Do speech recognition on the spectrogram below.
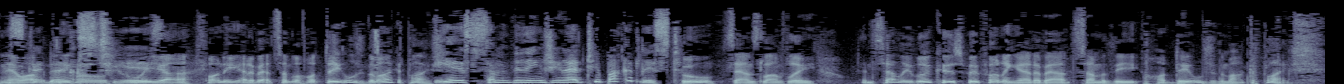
Now Escape up next, cold, yes. we are finding out about some of the hot deals in the marketplace. Yes, some of the things you can add to your bucket list. Cool. Sounds lovely. And Sally Lucas, we're finding out about some of the hot deals in the marketplace.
